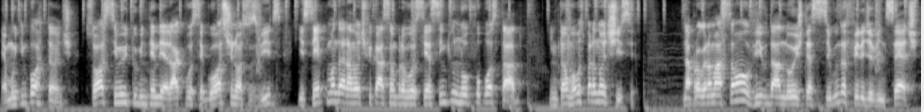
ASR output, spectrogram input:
é muito importante. Só assim o YouTube entenderá que você gosta de nossos vídeos e sempre mandará notificação para você assim que um novo for postado. Então vamos para a notícia. Na programação ao vivo da noite desta segunda-feira, dia 27,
